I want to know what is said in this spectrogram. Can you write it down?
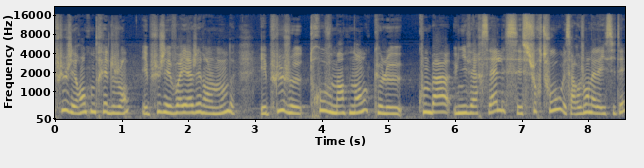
plus j'ai rencontré de gens et plus j'ai voyagé dans le monde, et plus je trouve maintenant que le combat universel, c'est surtout, et ça rejoint la laïcité,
